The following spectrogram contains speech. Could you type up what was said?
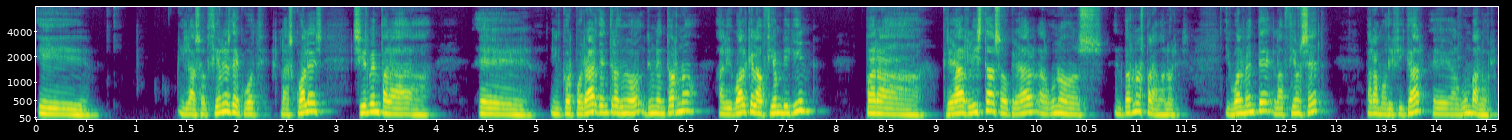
y, las opciones de quote, las cuales sirven para eh, incorporar dentro de un entorno, al igual que la opción begin, para crear listas o crear algunos entornos para valores. Igualmente, la opción set para modificar eh, algún valor.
